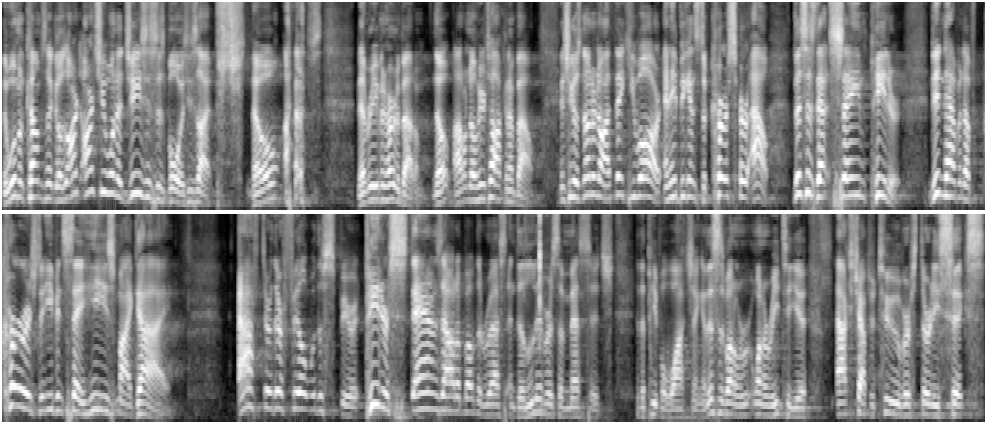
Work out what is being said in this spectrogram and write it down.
The woman comes and goes, Aren't, aren't you one of Jesus' boys? He's like, No. Never even heard about him. No, I don't know who you're talking about. And she goes, No, no, no, I think you are. And he begins to curse her out. This is that same Peter. Didn't have enough courage to even say, He's my guy. After they're filled with the Spirit, Peter stands out above the rest and delivers a message to the people watching. And this is what I want to read to you Acts chapter 2, verse 36.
